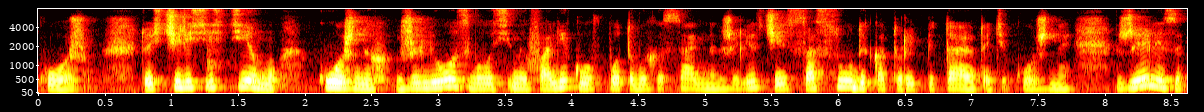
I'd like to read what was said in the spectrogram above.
кожу. То есть через систему кожных желез, волосяных фолликулов, потовых и сальных желез, через сосуды, которые питают эти кожные железы,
